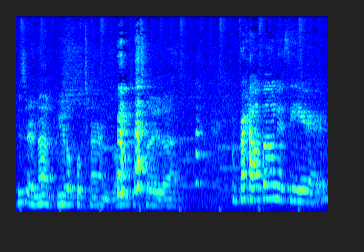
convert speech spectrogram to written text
These are not beautiful terms. Let me just tell you that. Brow bone is here.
